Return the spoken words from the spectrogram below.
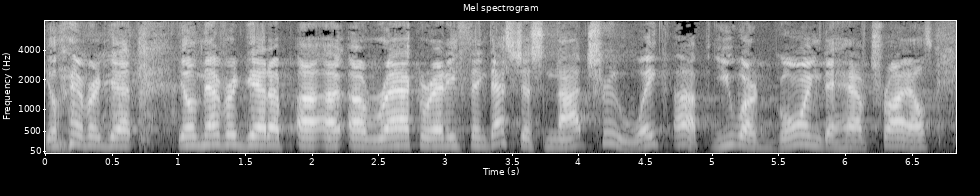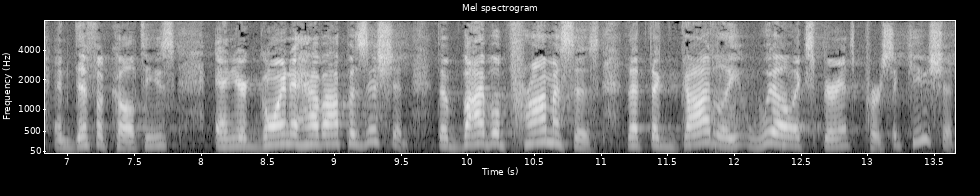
You'll never get, you'll never get a, a, a wreck or anything. That's just not true. Wake up. You are going to have trials and difficulties, and you're going to have opposition. The Bible promises that the godly will experience persecution.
